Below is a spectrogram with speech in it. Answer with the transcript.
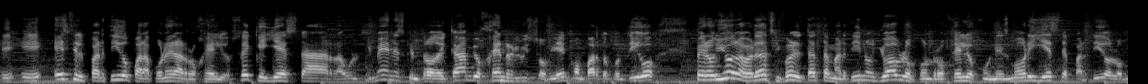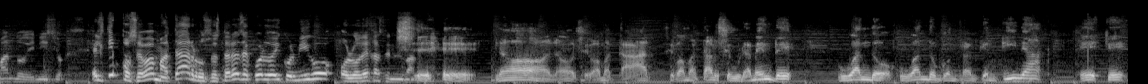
eh, eh, es el partido para poner a Rogelio. Sé que ya está Raúl Jiménez, que entró de cambio, Henry lo hizo bien, comparto contigo, pero yo la verdad, si fuera el Tata Martino, yo hablo con Rogelio Funes Mori y este partido lo mando de inicio. El tipo se va a matar, Ruso, ¿estarás de acuerdo ahí conmigo o lo dejas en el banco? no, no, se va a matar, se va a matar seguramente jugando, jugando contra Argentina. Este,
